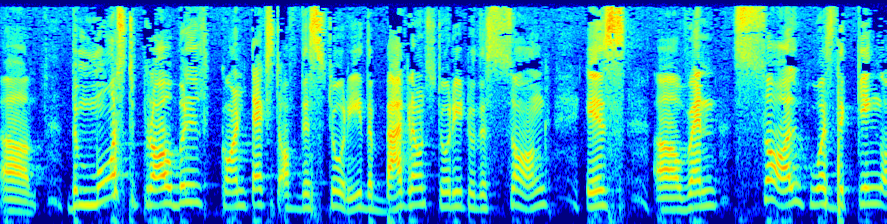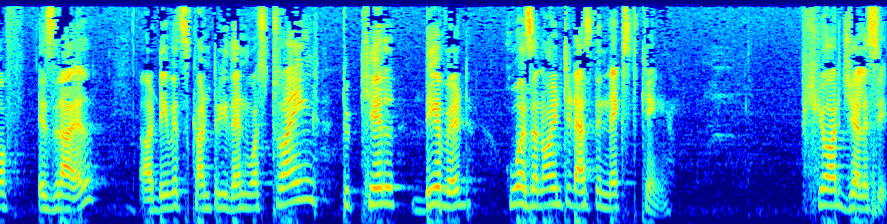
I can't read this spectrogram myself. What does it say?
uh, the most probable context of this story, the background story to this song, is uh, when Saul, who was the king of Israel, uh, David's country then, was trying to kill David, who was anointed as the next king. Pure jealousy.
